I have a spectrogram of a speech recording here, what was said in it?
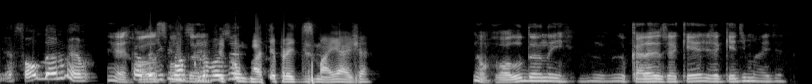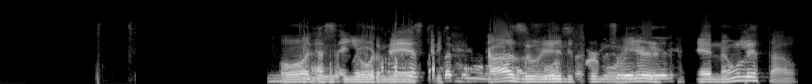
É só o dano mesmo. É, o rola dano de só o dano. você. como bater pra ele desmaiar já? Não, rola o dano aí. O cara já quer, já quer demais. Já. Olha, Essa senhor tá mestre, com- caso ele for morrer- é não letal.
